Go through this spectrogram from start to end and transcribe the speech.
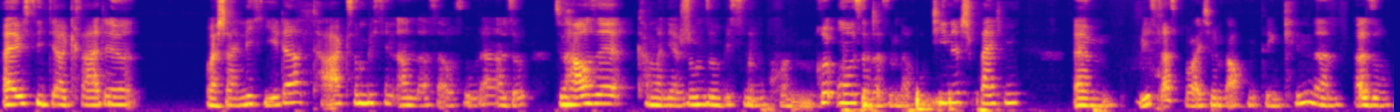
Weil es sieht ja gerade wahrscheinlich jeder Tag so ein bisschen anders aus, oder? Also zu Hause kann man ja schon so ein bisschen von Rhythmus oder so einer Routine sprechen. Ähm, wie ist das bei euch und auch mit den Kindern? Also,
